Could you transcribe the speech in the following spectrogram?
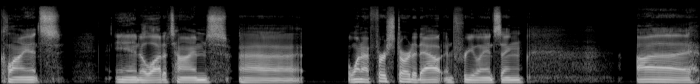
clients. And a lot of times, uh, when I first started out in freelancing, uh,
